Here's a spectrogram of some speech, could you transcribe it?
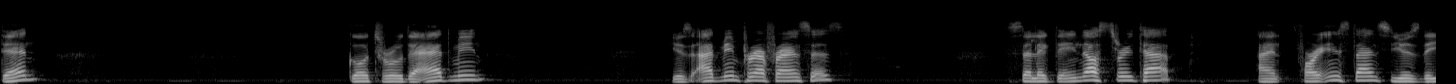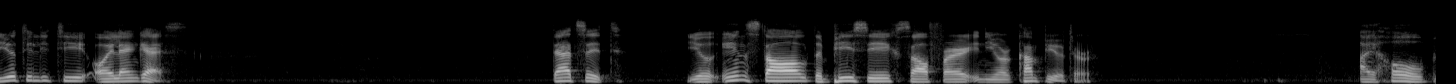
then go through the admin, use admin preferences, select the industry tab, and for instance, use the utility oil and gas. That's it you install the P6 software in your computer. I hope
